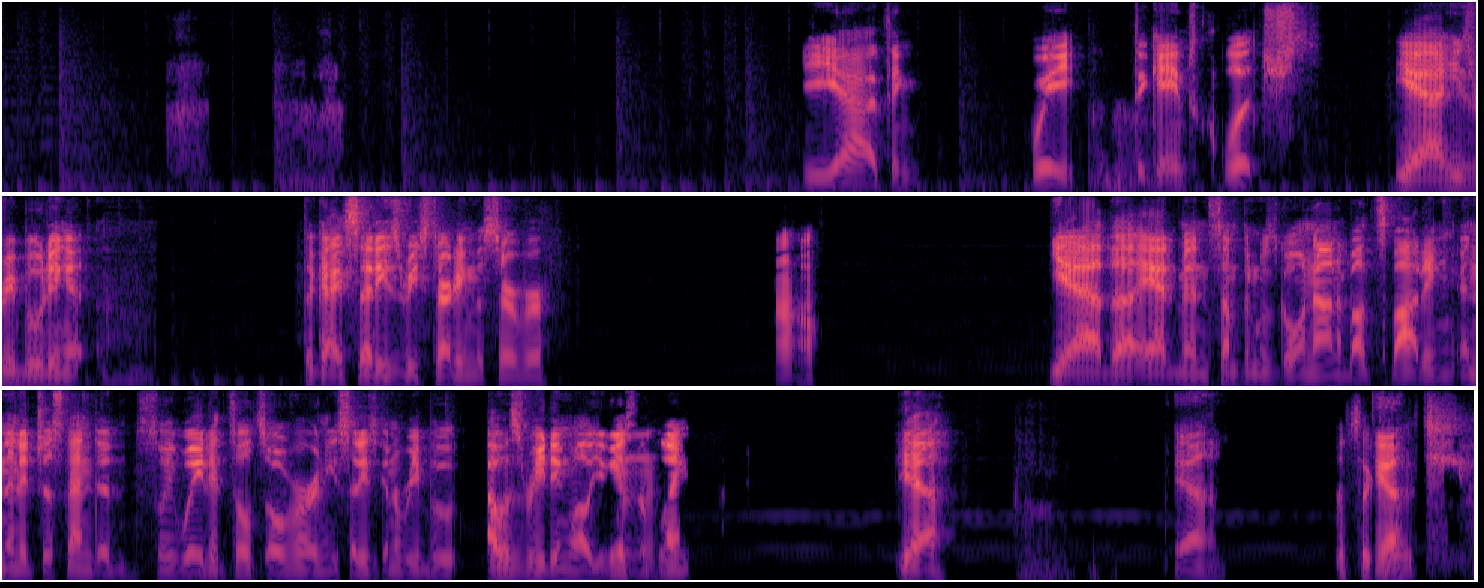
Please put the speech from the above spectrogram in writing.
Yeah, I think. Wait, the game's glitched. Yeah, he's rebooting it. The guy said he's restarting the server. Oh. Yeah, the admin, something was going on about spotting, and then it just ended. So he waited till it's over, and he said he's going to reboot. I was reading while you guys were Hmm. playing. Yeah. Yeah. It's a Yeah. glitch.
